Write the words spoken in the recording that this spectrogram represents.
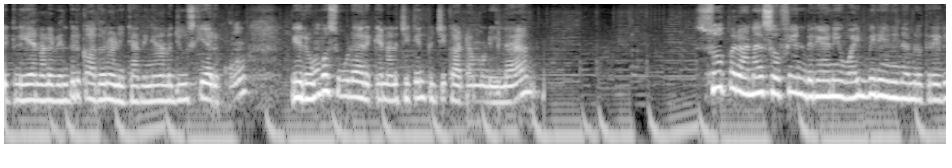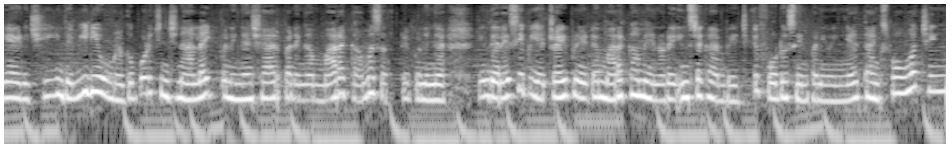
வைக்கலையா நல்லா வெந்திருக்காதுன்னு நினைக்காதீங்க. நல்லா ஜூஸியாக இருக்கும். இது ரொம்ப சூடாக இருக்கு. என்னால் சிக்கன் பிச்சு காட்ட முடியல. சூப்பரான சோஃபியன் பிரியாணி ஒயிட் பிரியாணி நம்மளுக்கு ரெடி ஆயிடுச்சு. இந்த வீடியோ உங்களுக்கு பிடிச்சிருந்துச்சுன்னா லைக் பண்ணுங்க ஷேர் பண்ணுங்க மறக்காம சப்ஸ்கிரைப் பண்ணுங்க. இந்த ரெசிபியை ட்ரை பண்ணிட்டு மறக்காம என்னோட இன்ஸ்டாகிராம் பேஜ்க்கு ஃபோட்டோ சென்ட் பண்ணி வைங்க. தேங்க்ஸ் ஃபார் வாட்சிங்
